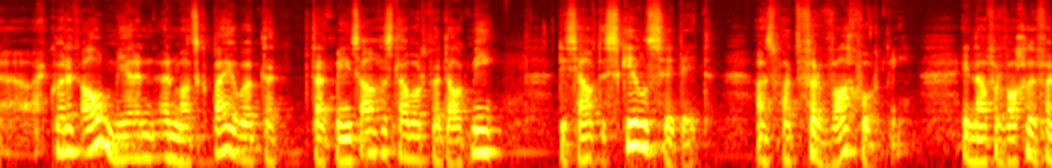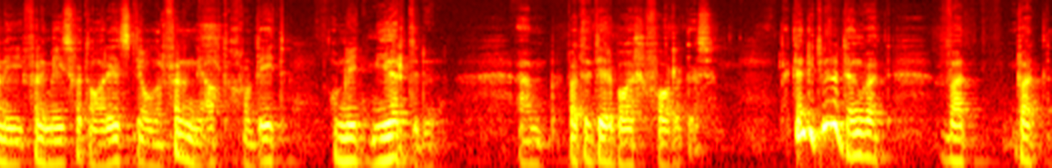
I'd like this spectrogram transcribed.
uh, ek hoor dit al meer in in maatskappye ook dat dat mense aangestel word wat dalk nie dieselfde skillset het as wat verwag word nie. En dan verwag hulle van die van die mense wat alreeds die ondervinding in die agtergrond het om net meer te doen. Ehm um, wat dit baie gevaarlik is. Ek dink die tweede ding wat wat wat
